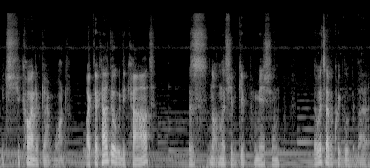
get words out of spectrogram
Which you kind of don't want. Like they can't do it with the card, because not unless you give permission. So let's have a quick look at that.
